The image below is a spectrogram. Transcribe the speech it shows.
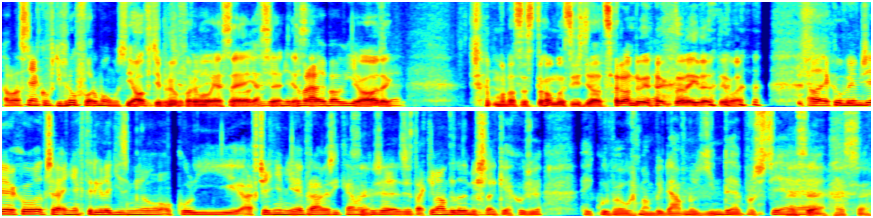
A vlastně jako vtipnou formou. Musím Jo, říct, vtipnou to formou, jasně, jako, jasně, Mě to právě baví. Jo, jako, tak- že, ono se z toho musíš dělat srandu, jinak to nejde, ty vole. ale jako vím, že jako třeba i některý lidi z mého okolí, a včetně mě právě říkám, jako, že, že, taky mám tyhle myšlenky, jako že hej kurva, už mám být dávno jinde, prostě. Jasně, jasně.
